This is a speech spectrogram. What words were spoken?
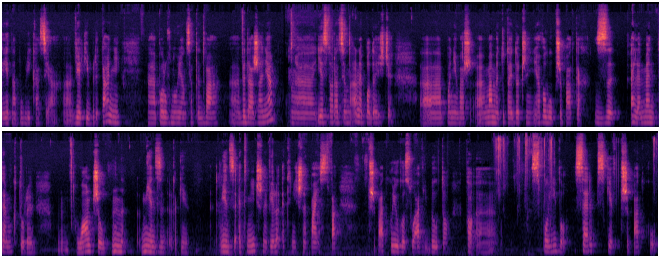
jedna publikacja e, w Wielkiej Brytanii e, porównująca te dwa e, wydarzenia. E, Jest to racjonalne podejście, e, ponieważ e, mamy tutaj do czynienia w obu przypadkach z elementem, który mm, łączył między, takie międzyetniczne, wieloetniczne państwa. W przypadku Jugosławii był to e, spoiwo serbskie, w przypadku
